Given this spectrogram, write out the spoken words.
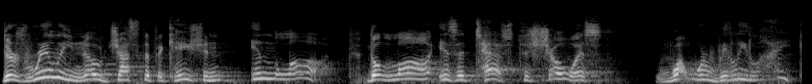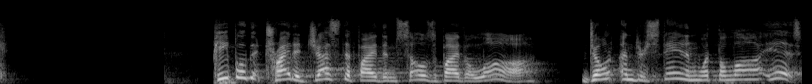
There's really no justification in the law. The law is a test to show us what we're really like. People that try to justify themselves by the law don't understand what the law is.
